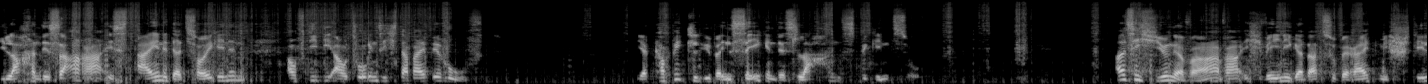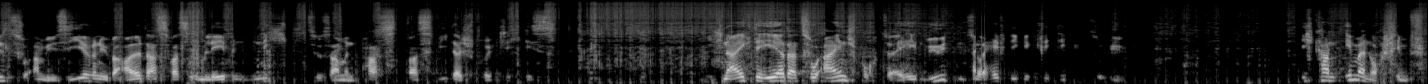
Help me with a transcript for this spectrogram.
Die lachende Sarah ist eine der Zeuginnen, auf die die Autorin sich dabei beruft. Ihr Kapitel über den Segen des Lachens beginnt so. Als ich jünger war, war ich weniger dazu bereit, mich still zu amüsieren über all das, was im Leben nicht zusammenpasst, was widersprüchlich ist. Ich neigte eher dazu, Einspruch zu erheben, wütend oder heftige Kritik zu üben. Ich kann immer noch schimpfen,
